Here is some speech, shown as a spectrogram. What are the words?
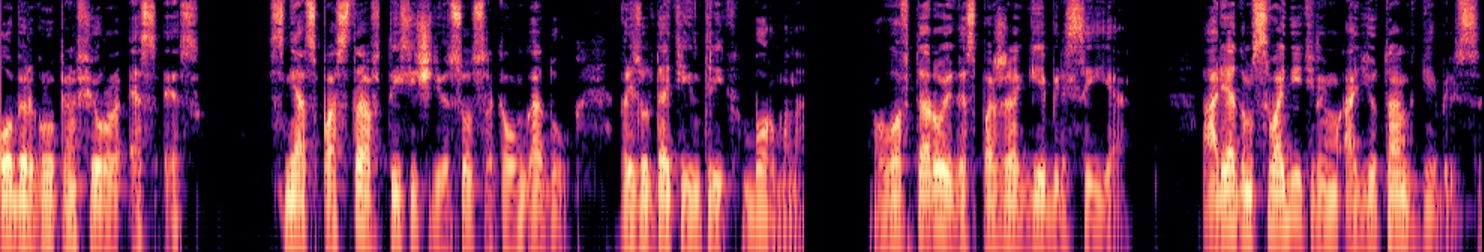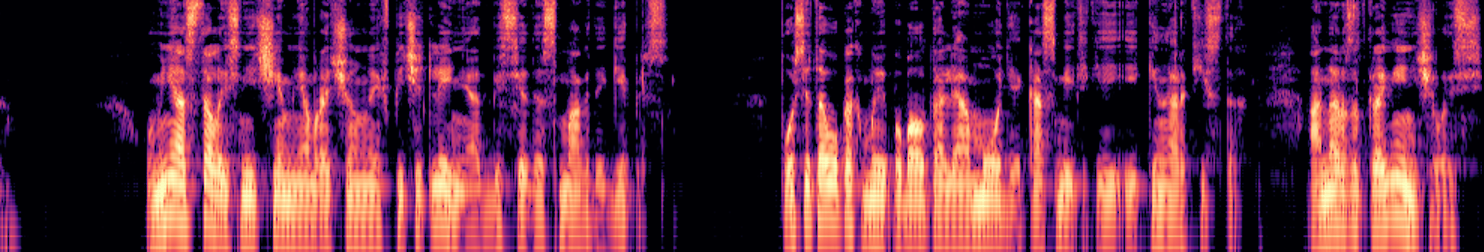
Обергруппенфюрер СС. Снят с поста в 1940 году в результате интриг Бормана. Во второй госпожа Геббельс и я, а рядом с водителем адъютант Геббельса. У меня осталось ничем не омраченное впечатление от беседы с Магдой Геббельс. После того, как мы поболтали о моде, косметике и киноартистах, она разоткровенничалась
